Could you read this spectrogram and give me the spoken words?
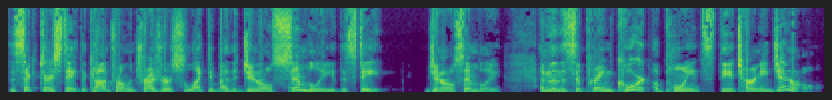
The secretary of state, the comptroller, and treasurer are selected by the general assembly, the state general assembly, and then the Supreme Court appoints the attorney general.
